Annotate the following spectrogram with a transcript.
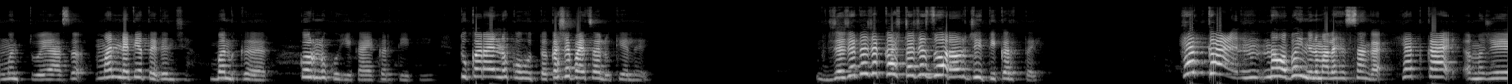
म्हणतोय असं म्हणण्यात येतंय त्यांच्या. बंद कर. करू नको ही काय करते ती? तू करायला नको होतं. कशा पाय चालू केलंय? ज्याच्या त्याच्या कष्टाच्या जोरावर जे ती करतय. ह्यात काय नवा बहिणीनं मला ह्यात सांगा ह्यात काय म्हणजे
